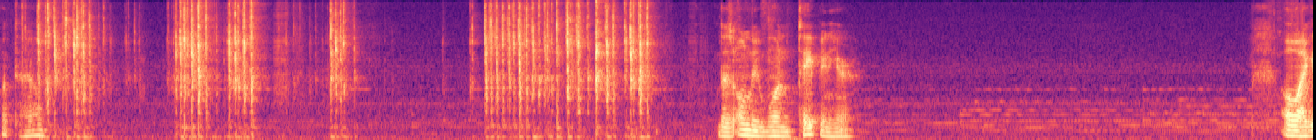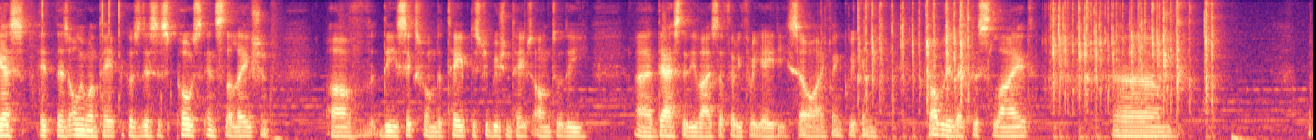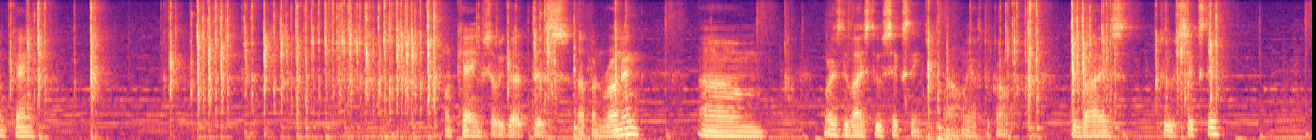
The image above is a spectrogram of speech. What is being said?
What the hell there's only one tape in here. Oh, I guess it, there's only one tape because this is post installation of D6 from the tape distribution tapes onto the uh, DASD device, the 3380. So I think we can probably let this slide. Um, okay. Okay, so we got this up and running. Um, where's device 260? Well, we have to call device 260.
